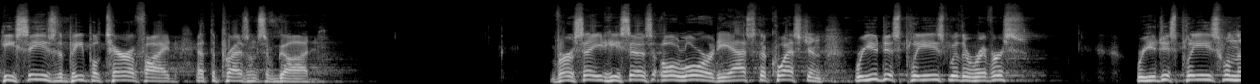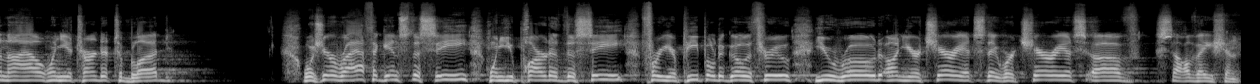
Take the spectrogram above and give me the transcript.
He sees the people terrified at the presence of God. Verse 8, he says, O Lord, he asked the question, were you displeased with the rivers? Were you displeased when the Nile, when you turned it to blood? Was your wrath against the sea when you parted the sea for your people to go through? You rode on your chariots. They were chariots of salvation.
